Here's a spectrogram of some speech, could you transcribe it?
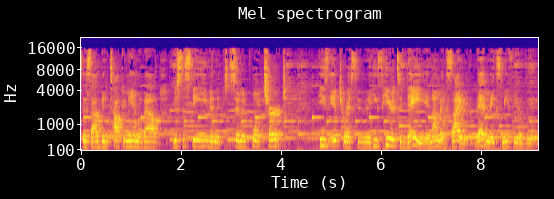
since I've been talking to him about Mr. Steve and the Center Point Church, he's interested and he's here today, and I'm excited. That makes me feel good.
